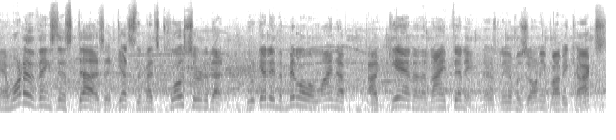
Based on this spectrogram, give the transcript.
And one of the things this does, it gets the Mets closer to that. You get in the middle of the lineup again in the ninth inning. There's Leo Mazzone, Bobby Cox.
